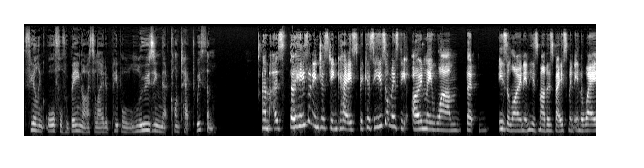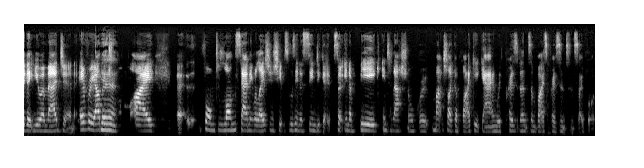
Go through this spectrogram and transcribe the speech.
feeling awful for being isolated, people losing that contact with them. Um, uh, so he's an interesting case because he's almost the only one that is alone in his mother's basement in the way that you imagine. Every other yeah. I uh, formed long-standing relationships was in a syndicate, so in a big international group, much like a bikie gang with presidents and vice presidents and so forth.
